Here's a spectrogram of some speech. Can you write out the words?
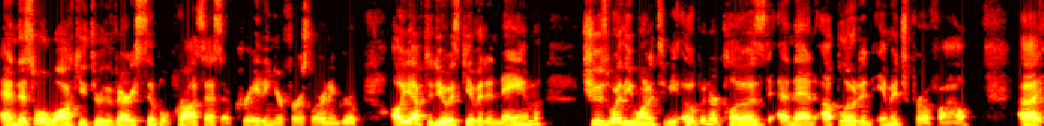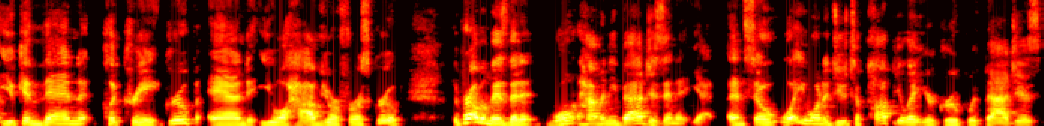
And this will walk you through the very simple process of creating your first learning group. All you have to do is give it a name, choose whether you want it to be open or closed, and then upload an image profile. Uh, you can then click create group and you will have your first group. The problem is that it won't have any badges in it yet. And so, what you want to do to populate your group with badges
